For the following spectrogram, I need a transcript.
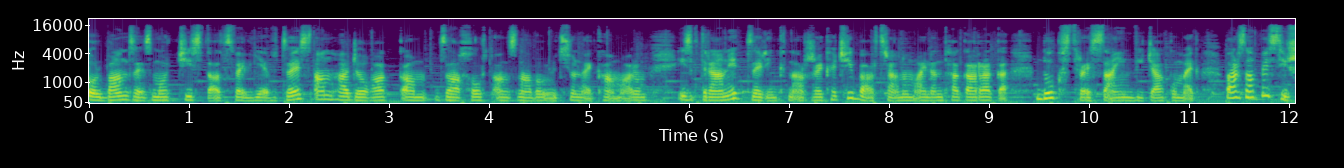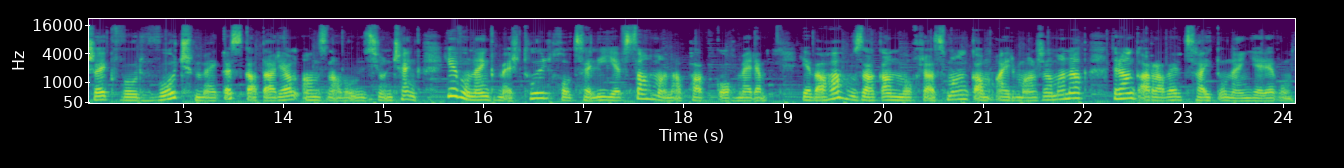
որ բան ձեզ մոտ չի ստացվել եւ ձեզ անհաջողակ կամ ձախորդ անznավորություն եք համարում, իսկ դրանից ձեր ինքնարժեքը չի բարձրանում, այլ ընդհակառակը դուք սթրեսային վիճակում եք։ Պարզապես հիշեք, որ որ ոչ մեկս կատարյալ անznավորություն չենք եւ ունենք մեր թույլ, խոցելի եւ սահմանափակ կողմերը։ Եվ ահա հուզական մոխրացման կամ այրման ժամանակ դրանք առավել ցայտուն են երևում։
